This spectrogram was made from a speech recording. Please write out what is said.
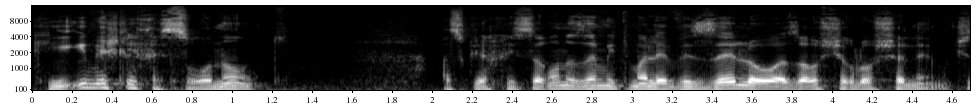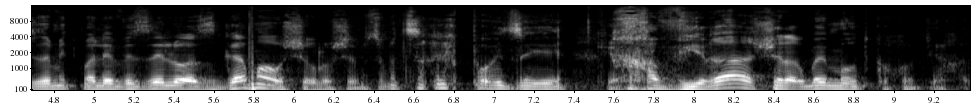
כי אם יש לי חסרונות, אז כשהחיסרון הזה מתמלא וזה לא, אז האושר לא שלם. כשזה מתמלא וזה לא, אז גם האושר לא שלם. זאת אומרת, צריך פה איזו כן. חבירה של הרבה מאוד כוחות יחד.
